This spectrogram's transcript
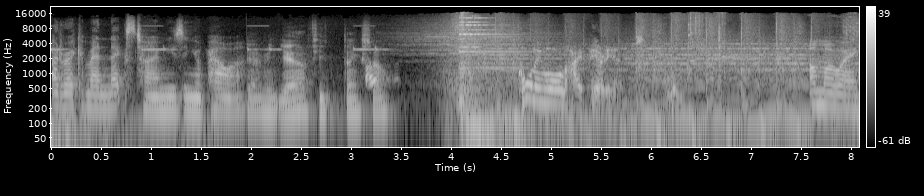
I'd recommend next time using your power. Yeah, I mean, yeah, if you think so. Calling all Hyperions. On my way.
